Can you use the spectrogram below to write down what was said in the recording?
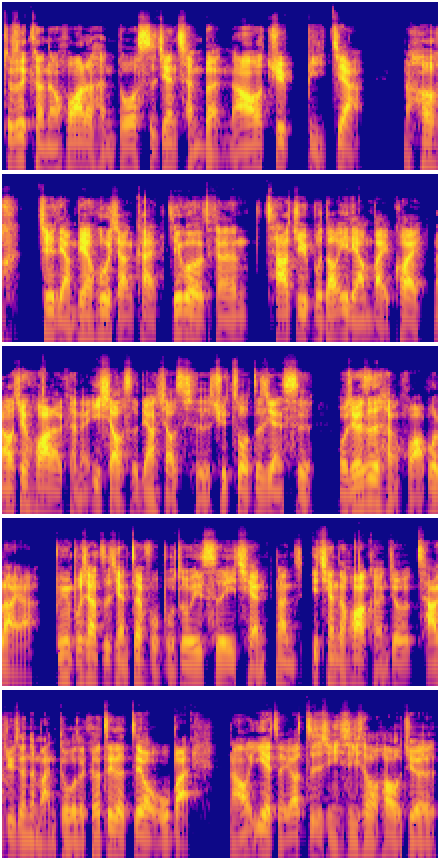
就是可能花了很多时间成本，然后去比价，然后 去两边互相看，结果可能差距不到一两百块，然后却花了可能一小时、两小时去做这件事，我觉得是很划不来啊。因为不像之前政府补助一次一千，那一千的话可能就差距真的蛮多的，可是这个只有五百，然后业者要自行吸收的话，我觉得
